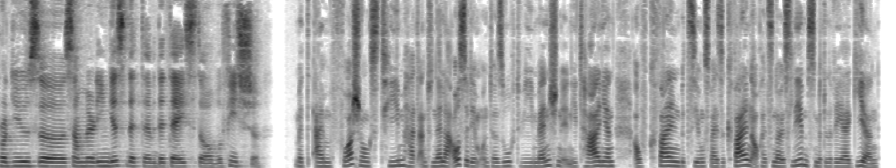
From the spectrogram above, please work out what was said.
produce uh, some meringues that have the taste of fish. Mit einem Forschungsteam hat Antonella außerdem untersucht, wie Menschen in Italien auf Quallen bzw. Quallen auch als neues Lebensmittel reagieren.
